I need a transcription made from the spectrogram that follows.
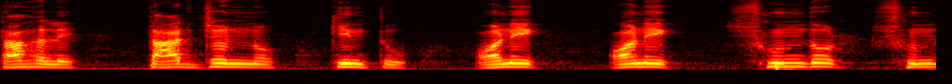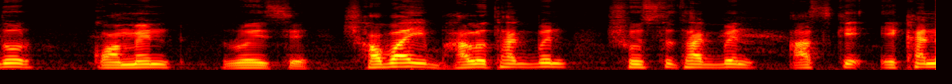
তাহলে তার জন্য কিন্তু অনেক অনেক সুন্দর সুন্দর কমেন্ট রয়েছে। সবাই ভালো থাকবেন, সুস্থ থাকবেন। আজকে এখানে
